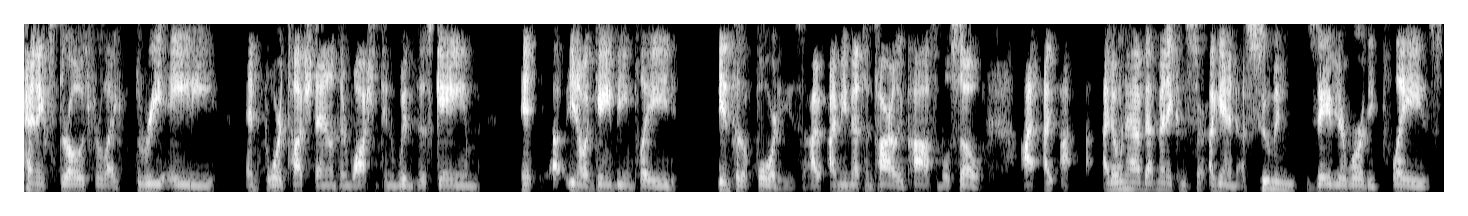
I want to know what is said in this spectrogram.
Penix throws for like 380 and four touchdowns, and Washington wins this game. It, uh, you know, a game being played into the 40s. I, I mean, that's entirely possible. So I, I, I don't have that many concerns. Again, assuming Xavier Worthy plays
